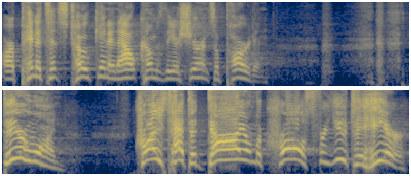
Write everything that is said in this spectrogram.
our penitence token, and out comes the assurance of pardon. Dear one, Christ had to die on the cross for you to hear,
